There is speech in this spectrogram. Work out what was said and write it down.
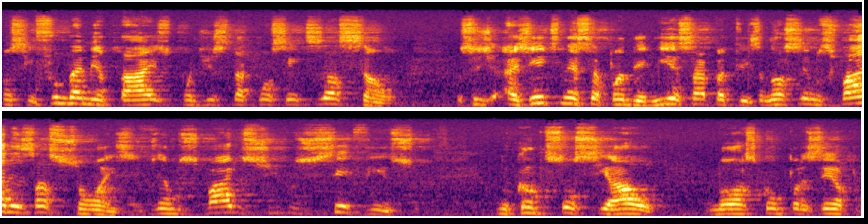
assim, fundamentais do ponto de vista da conscientização. Ou seja, a gente nessa pandemia, sabe, Patrícia, nós fizemos várias ações, fizemos vários tipos de serviço. No campo social, nós, como por exemplo,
